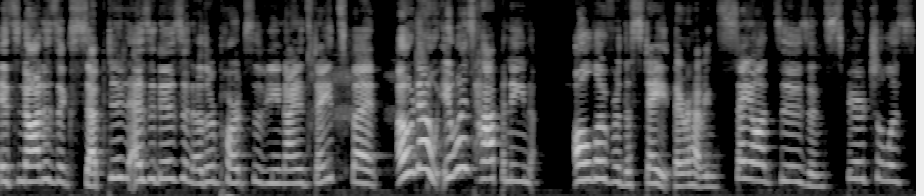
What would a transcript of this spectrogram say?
it's not as accepted as it is in other parts of the United States, but oh no, it was happening all over the state. They were having seances and spiritualist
